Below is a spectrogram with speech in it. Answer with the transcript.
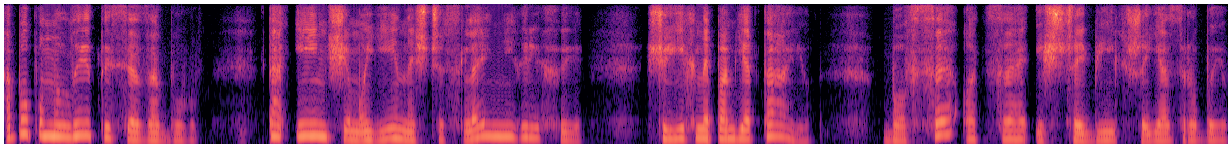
або помолитися забув, та інші мої нещисленні гріхи, що їх не пам'ятаю, бо все оце і ще більше я зробив.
